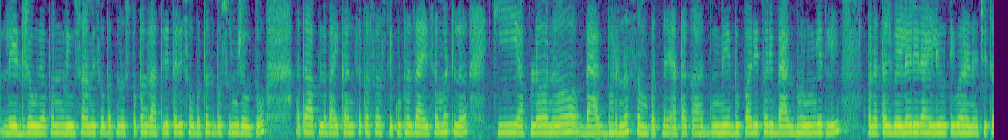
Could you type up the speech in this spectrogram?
लेट जेवू द्या पण दिवसा आम्ही सोबत नसतो पण रात्री तरी सोबतच बसून जेवतो. आता आपलं बायकांचं कसं असते कुठं जायचं म्हटलं की आपलं न बॅग भरणंच संपत नाही. आता का मी दुपारी तरी बॅग भरून घेतली पण आता ज्वेलरी राहिली होती भरण्याची तर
